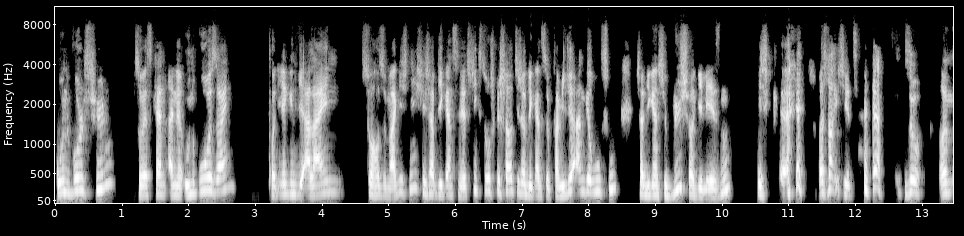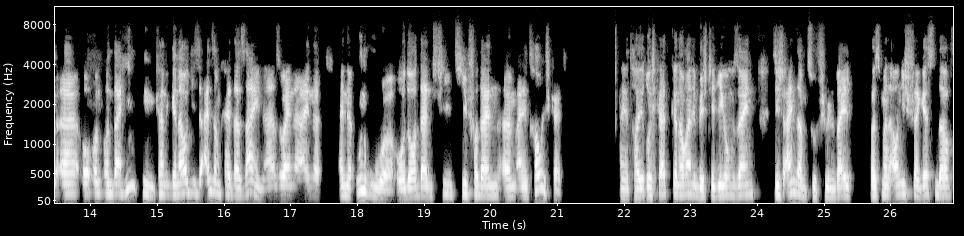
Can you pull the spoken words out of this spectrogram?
unwohl fühlen. So, es kann eine Unruhe sein von irgendwie allein zu Hause mag ich nicht. Ich habe die ganze Netflix durchgeschaut, ich habe die ganze Familie angerufen, ich habe die ganze Bücher gelesen. Ich, äh, was mache ich jetzt? so und, äh, und und da hinten kann genau diese Einsamkeit da sein, also eine eine eine Unruhe oder dann viel tiefer dann ähm, eine Traurigkeit. Eine Traurigkeit kann auch eine Bestätigung sein, sich einsam zu fühlen, weil was man auch nicht vergessen darf,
